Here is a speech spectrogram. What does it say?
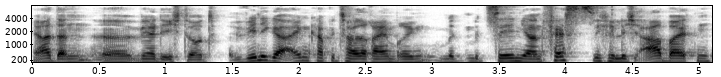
ja, dann äh, werde ich dort weniger Eigenkapital reinbringen, mit, mit zehn Jahren fest sicherlich arbeiten,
